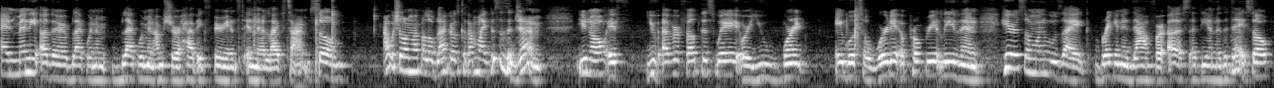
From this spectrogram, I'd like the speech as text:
and many other black women black women I'm sure have experienced in their lifetime. So I was showing my fellow black girls because I'm like, this is a gem. You know, if you've ever felt this way or you weren't able to word it appropriately, then here's someone who's like breaking it down for us at the end of the day. So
